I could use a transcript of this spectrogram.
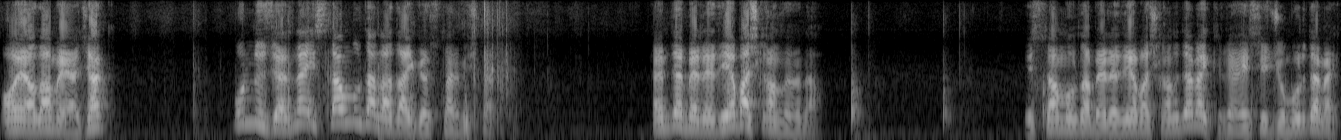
oy alamayacak. Bunun üzerine İstanbul'dan aday göstermişler. Hem de belediye başkanlığına. İstanbul'da belediye başkanı demek, reisi cumhur demek.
